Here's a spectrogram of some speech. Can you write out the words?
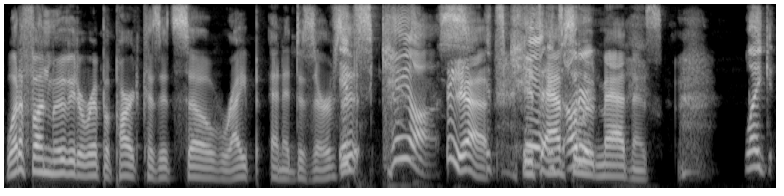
what a fun movie to rip apart because it's so ripe and it deserves it. It's chaos. yeah, It's cha- it's absolute utter- madness. like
